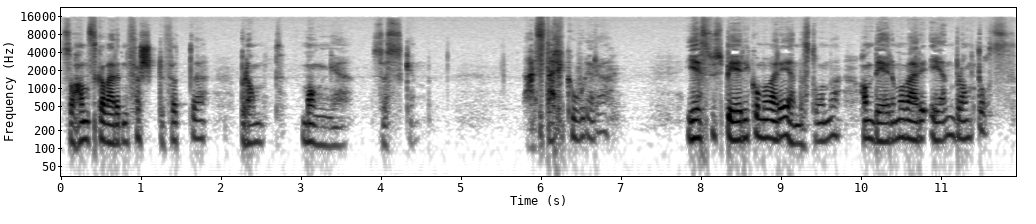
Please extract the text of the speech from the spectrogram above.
Så han skal være den førstefødte blant mange søsken. Det er sterke ord, dere. Jesus ber ikke om å være enestående. Han ber om å være en blant oss.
